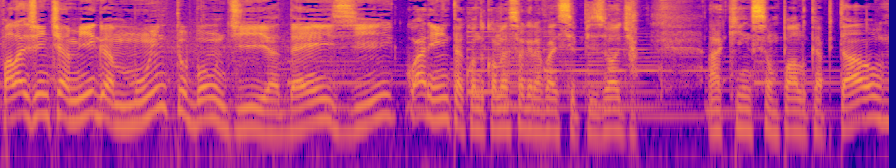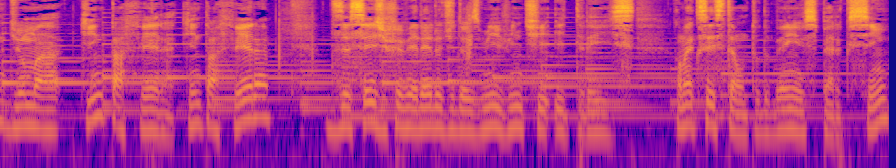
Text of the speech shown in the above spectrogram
Fala, gente amiga, muito bom dia. 10 e 40 quando começo a gravar esse episódio aqui em São Paulo, capital, de uma quinta-feira. Quinta-feira, 16 de fevereiro de 2023. Como é que vocês estão? Tudo bem? Eu espero que sim.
